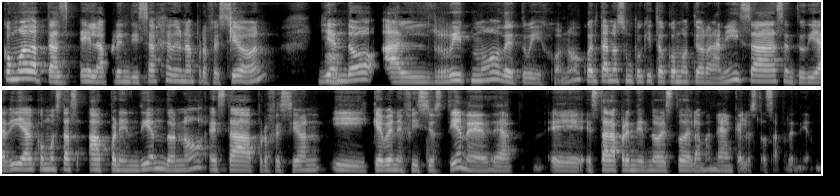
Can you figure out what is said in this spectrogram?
cómo adaptas el aprendizaje de una profesión mm. yendo al ritmo de tu hijo, ¿no? Cuéntanos un poquito cómo te organizas en tu día a día, cómo estás aprendiendo, ¿no? Esta profesión y qué beneficios tiene de eh, estar aprendiendo esto de la manera en que lo estás aprendiendo.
